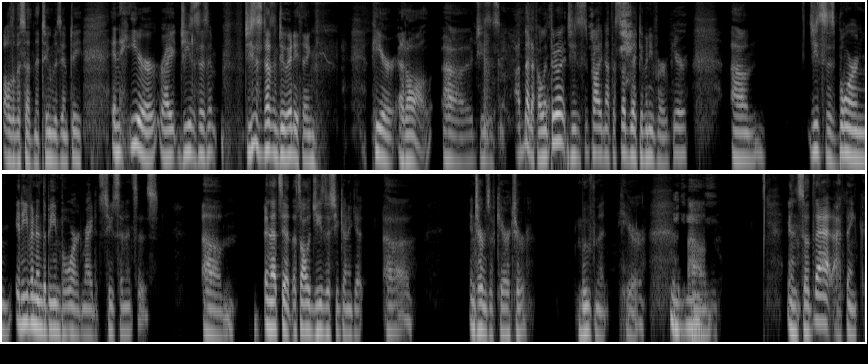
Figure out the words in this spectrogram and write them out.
All of a sudden, the tomb is empty, and here, right, Jesus isn't. Jesus doesn't do anything here at all. Uh, Jesus, I bet if I went through it, Jesus is probably not the subject of any verb here. Um, Jesus is born, and even in the being born, right, it's two sentences, um, and that's it. That's all Jesus you're going to get uh, in terms of character movement here. Mhm. Um, and so that I think,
